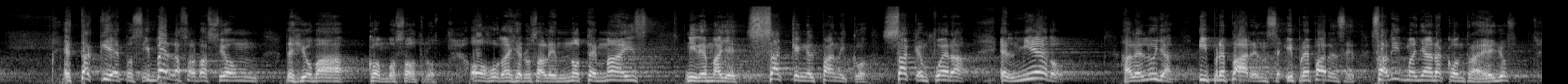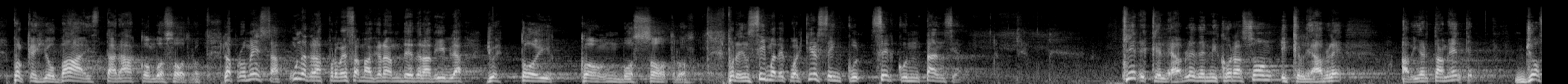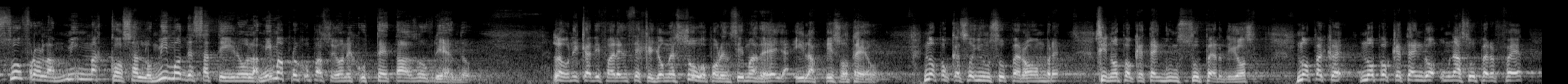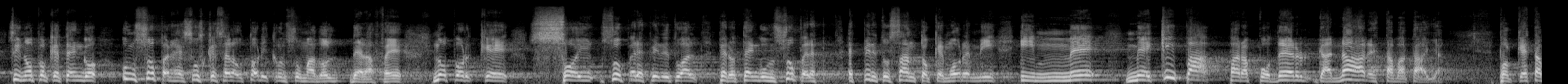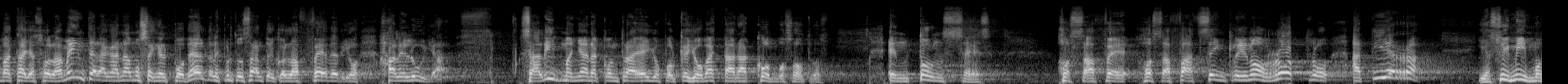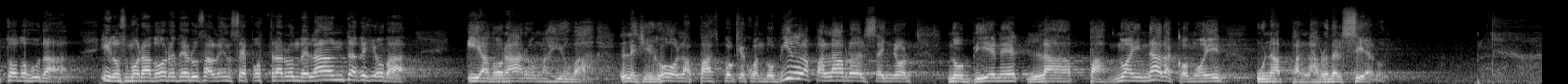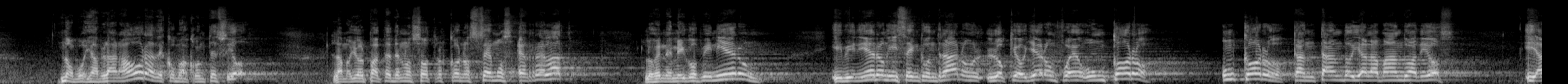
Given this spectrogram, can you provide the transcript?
Estad quietos y ver la salvación de Jehová con vosotros. Oh Judá y Jerusalén, no temáis ni desmayéis. Saquen el pánico, saquen fuera el miedo. Aleluya. Y prepárense, y prepárense. Salid mañana contra ellos, porque Jehová estará con vosotros. La promesa, una de las promesas más grandes de la Biblia, yo estoy con vosotros. Por encima de cualquier circunstancia. Quiere que le hable de mi corazón y que le hable abiertamente. Yo sufro las mismas cosas, los mismos desatinos, las mismas preocupaciones que usted está sufriendo. La única diferencia es que yo me subo por encima de ella y la pisoteo. No porque soy un superhombre, sino porque tengo un super Dios. No porque, no porque tengo una super fe, sino porque tengo un super Jesús que es el autor y consumador de la fe. No porque soy super espiritual, pero tengo un super Espíritu Santo que mora en mí y me, me equipa para poder ganar esta batalla. Porque esta batalla solamente la ganamos en el poder del Espíritu Santo y con la fe de Dios. Aleluya. Salid mañana contra ellos porque Jehová estará con vosotros. Entonces Josafat, se inclinó rostro a tierra y asimismo todo Judá y los moradores de Jerusalén se postraron delante de Jehová y adoraron a Jehová. Le llegó la paz porque cuando viene la palabra del Señor nos viene la paz. No hay nada como oír una palabra del cielo. No voy a hablar ahora de cómo aconteció. La mayor parte de nosotros conocemos el relato. Los enemigos vinieron y vinieron y se encontraron. Lo que oyeron fue un coro, un coro cantando y alabando a Dios. Y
